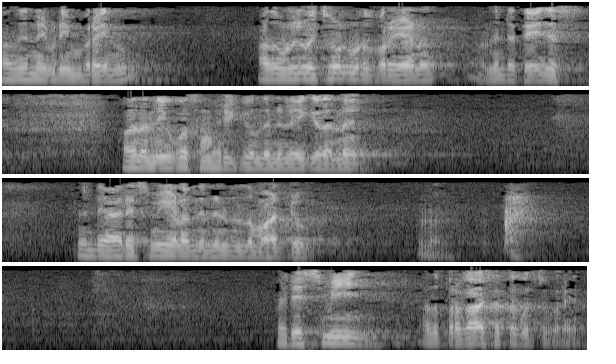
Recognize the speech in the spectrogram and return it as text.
അത് തന്നെ ഇവിടെയും പറയുന്നു. അതുള്ളിൽ വെച്ചുകൊണ്ട് ഇവിടെ പറയാണ് നിന്റെ തേജസ് അതിനെ നീ ഉപസംഹരിക്കൂ നിന്നിലേക്ക് തന്നെ. നിന്റെ ആ രശ്മികളെ നിന്നിൽ നിന്ന് മാറ്റൂ. രശ്മി അത് പ്രകാശത്തെക്കുറിച്ച് പറയുന്നു.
